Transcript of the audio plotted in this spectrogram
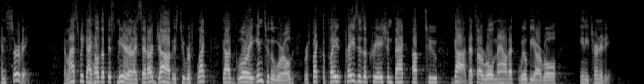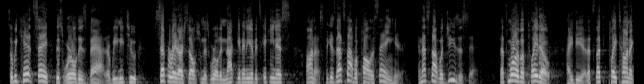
and serving. And last week I held up this mirror and I said our job is to reflect God's glory into the world, reflect the pra- praises of creation back up to God. That's our role now. That will be our role in eternity. So we can't say this world is bad or we need to separate ourselves from this world and not get any of its ickiness on us because that's not what Paul is saying here. And that's not what Jesus said. That's more of a Plato idea. That's, that's Platonic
